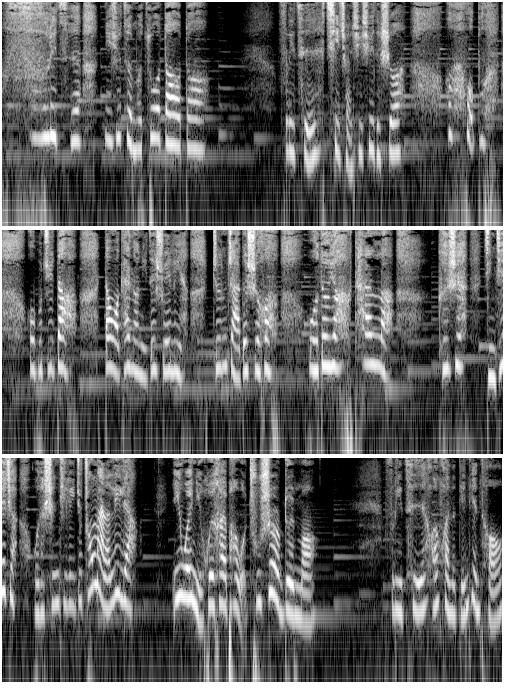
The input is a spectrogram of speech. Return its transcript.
弗里茨，你是怎么做到的？弗里茨气喘吁吁地说。哦，我不，我不知道。当我看到你在水里挣扎的时候，我都要瘫了。可是紧接着，我的身体里就充满了力量。因为你会害怕我出事儿，对吗？弗里茨缓缓的点点头。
